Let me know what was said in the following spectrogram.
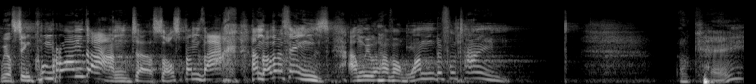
We'll sing Rhondda and uh, Fach and other things. And we will have a wonderful time. Okay.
